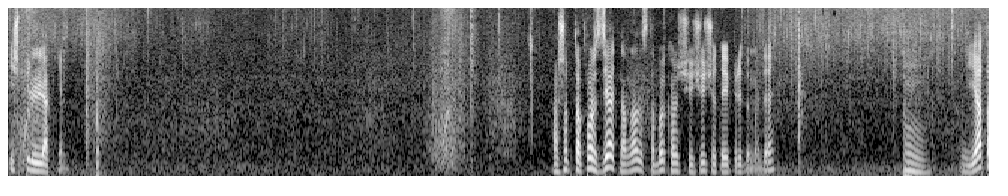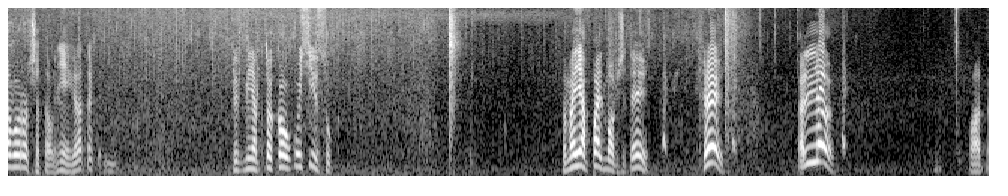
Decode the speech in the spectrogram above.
и шпилякнем. А чтобы топор сделать, нам надо с тобой, короче, еще что-то и придумать, да? Я того рот шатал. Не, игра так... Ты меня только укуси, сук. Это моя пальма вообще-то, эй! Эй! Алло! Ладно.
